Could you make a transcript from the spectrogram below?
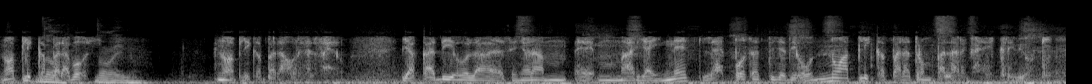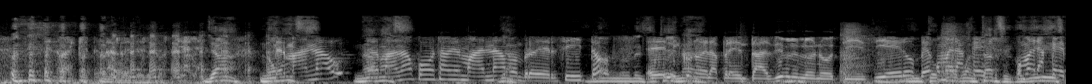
no aplica para vos. No, no. no aplica para Jorge Alfredo. Y acá dijo la señora eh, María Inés, la esposa tuya, dijo, no aplica para trompa larga, escribió aquí. No hay que tener redes sociales. Ya, no mi más. hermana, mi más. ¿cómo está mi hermana, Ya. mi brothercito? No, no el icono nada. de la presentación en los noticieros. Ve cómo era que, cómo era que se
